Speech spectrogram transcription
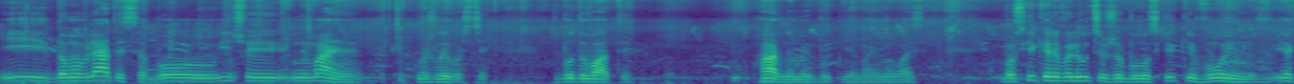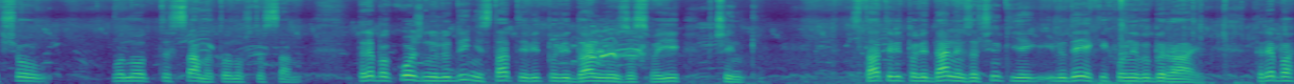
І домовлятися, бо іншої немає можливості збудувати гарне майбутнє, я маю на увазі. Бо скільки революцій вже було, скільки воїн, якщо воно те саме, то воно ж те саме. Треба кожній людині стати відповідальною за свої вчинки. Стати відповідальною за вчинки людей, яких вони вибирають. Треба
